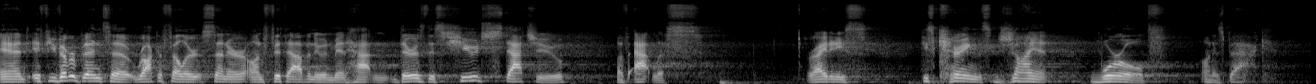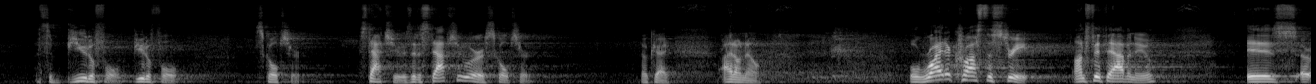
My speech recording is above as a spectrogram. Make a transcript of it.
And if you've ever been to Rockefeller Center on Fifth Avenue in Manhattan, there's this huge statue of Atlas, right? And he's, he's carrying this giant world on his back. It's a beautiful, beautiful sculpture. Statue. Is it a statue or a sculpture? Okay, I don't know. Well, right across the street on Fifth Avenue is uh,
